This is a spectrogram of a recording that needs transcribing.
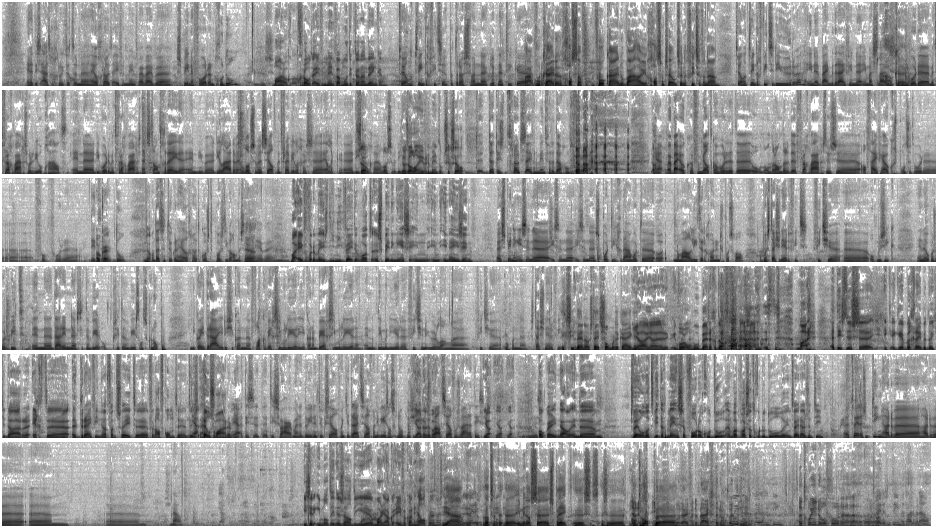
En het is uitgegroeid tot een eh, heel groot evenement waar wij hebben spinnen voor een goed doel. Dus Maar een groot evenement, waar moet ik dan aan denken? 220 fietsen op het terras van eh, Club Nautiek. eh, Maar hoe krijg je de godsnaam voor elkaar en waar haal je godsnaam 220 fietsen vandaan? 220 fietsen die huren we in, eh, bij een bedrijf in, eh, in Maasluis. En Die worden met vrachtwagens worden die opgehaald. En eh, die worden met vrachtwagens naar het strand gereden. En die, we, die laden we en lossen we zelf met vrijwilligers. eh elk, eh, die Zo. dag lossen we die. Dat is al een evenement op zichzelf. D- dat is het grootste evenement van de dag ongeveer. ja. waarbij ook eh, vermeld kan worden dat eh, on- onder andere de vrachtwagens dus eh, al vijf jaar ook gesponsord worden voor, voor dit doel. Ja. Want dat is natuurlijk een hele grote kostenpost die we anders Ja. zouden hebben. En, Maar even voor de mensen die niet weten wat spinning is in, in, in één zin. Eh, spinning is een, is, een, is een sport die gedaan wordt normaal liter gewoon in de sportschool. Op een stationaire fiets. Fiets je op muziek en op een soort beat. En eh, daarin eh, zit, een weer, op, zit een weerstandsknop. En die kan je draaien. Dus je kan een vlakke weg simuleren. Je kan een berg simuleren. En op die manier eh, fiets je een uur lang eh, fiets je op een eh, stationaire fiets. Ik zie Benno steeds somberder kijken. Ja, ja, ik, ik word al moe bij de gedachte. Maar het is dus, eh, ik, ik heb begrepen dat je daar eh, echt eh, het drijfje van het zweet eh, van afkomt. Hè? Het is Ja. heel zwaar hè? Ja, het is, het, het is zwaar, maar dat doe je natuurlijk zelf. Want je draait zelf aan die weerstandsknop. Dus je Ja, bepaalt waar. zelf hoe zwaar het is. Ja, ja, ja. Dus- Oké, nou en ehm, 220 mensen voor een goed doel. En wat was het goede doel eh, in 2010? Eh, 2010 hadden we, hadden we ehm, ehm, nou, Is er iemand in de zaal die eh Marja ook even kan helpen? Ja, Eh, wat eh, eh, eh, inmiddels eh, spreekt, eh, eh, komt ik- Rob... Ik, eh, ik word even erbij geroepen. goede doel voor 2010. Het goede doel voor de... 2010, wat hadden we nou?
